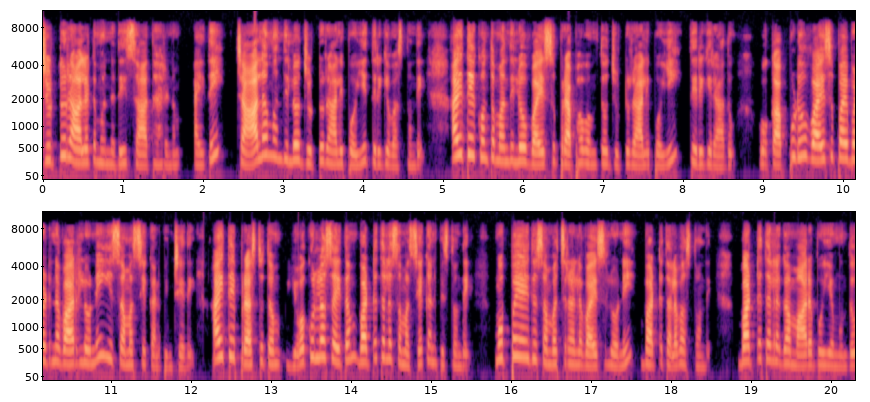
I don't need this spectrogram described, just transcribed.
జుట్టు రాలటం అన్నది సాధారణం. అయితే చాలా మందిలో జుట్టు రాలిపోయి తిరిగి వస్తుంది. అయితే కొంతమందిలో వయసు ప్రభావంతో జుట్టు రాలిపోయి తిరిగి రాదు. ఒకప్పుడు వయసు పైబడిన వారిలోనే ఈ సమస్య కనిపించేది. అయితే ప్రస్తుతం యువకుల్లో సైతం బట్టతల సమస్య కనిపిస్తుంది. ముప్పై ఐదు సంవత్సరాల వయసులోనే బట్టతల వస్తుంది. బట్టతలగా మారబోయే ముందు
